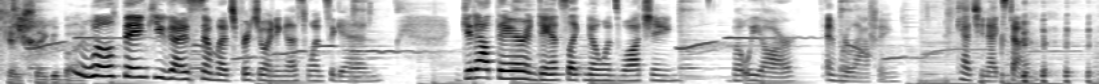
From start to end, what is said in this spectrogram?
okay, say goodbye. Well, thank you guys so much for joining us once again. Get out there and dance like no one's watching, but we are, and we're laughing. Catch you next time.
